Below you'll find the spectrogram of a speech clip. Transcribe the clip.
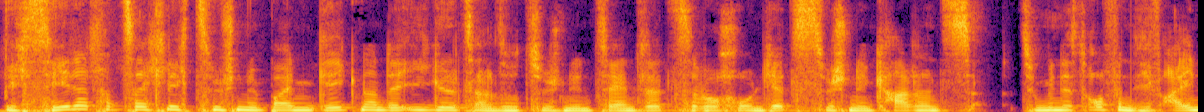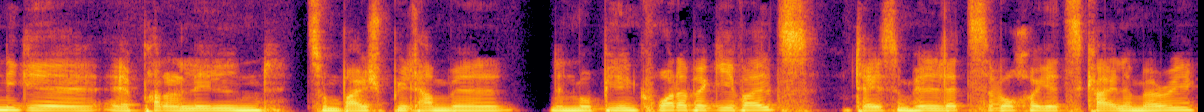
Ich sehe da tatsächlich zwischen den beiden Gegnern der Eagles, also zwischen den Saints letzte Woche und jetzt zwischen den Cardinals, zumindest offensiv einige äh, Parallelen. Zum Beispiel haben wir einen mobilen Quarterback jeweils, Taysom Hill letzte Woche, jetzt Kyler Murray.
